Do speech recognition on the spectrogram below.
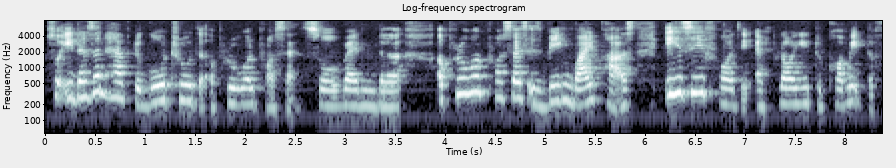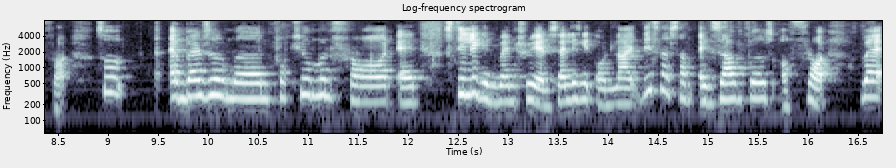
so it doesn't have to go through the approval process. So when the approval process is being bypassed, easy for the employee to commit the fraud. So embezzlement, procurement fraud, and stealing inventory and selling it online. These are some examples of fraud where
